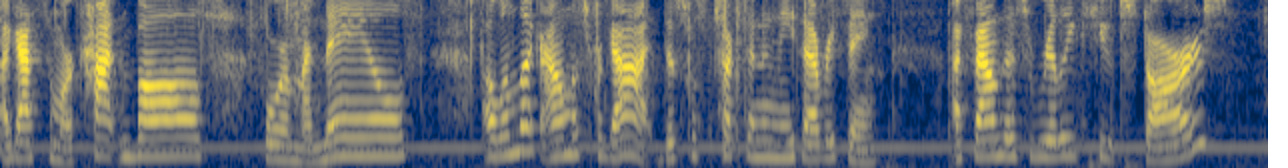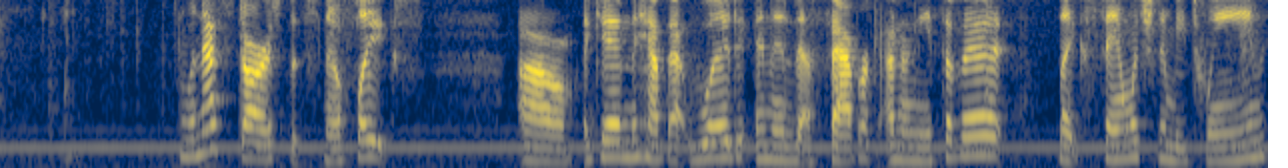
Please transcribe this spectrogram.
I got some more cotton balls for my nails. Oh, and look, I almost forgot. This was tucked underneath everything. I found this really cute stars. Well, not stars, but snowflakes. Um, again, they have that wood and then the fabric underneath of it, like sandwiched in between.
